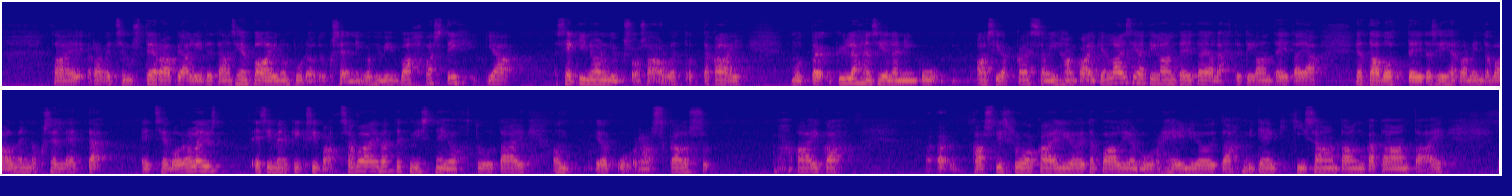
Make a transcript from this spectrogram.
tai ravitsemusterapia liitetään siihen painon pudotukseen niin hyvin vahvasti. Ja sekin on yksi osa-alue totta kai. Mutta kyllähän siellä niin kuin asiakkaissa on ihan kaikenlaisia tilanteita ja lähtötilanteita ja, ja tavoitteita siihen ravintovalmennukselle, että, että se voi olla just esimerkiksi vatsavaivat, että mistä ne johtuu, tai on joku raskausaika, kasvisruokailijoita paljon, urheilijoita, miten kisaan tankataan tai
